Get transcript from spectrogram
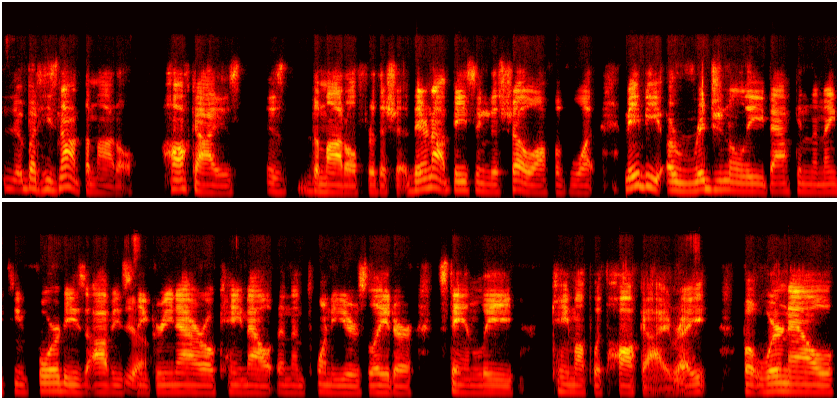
But he's not the model. Hawkeye is is the model for the show. They're not basing the show off of what maybe originally back in the 1940s, obviously yeah. Green Arrow came out, and then 20 years later, Stan Lee came up with Hawkeye, right? But we're now,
